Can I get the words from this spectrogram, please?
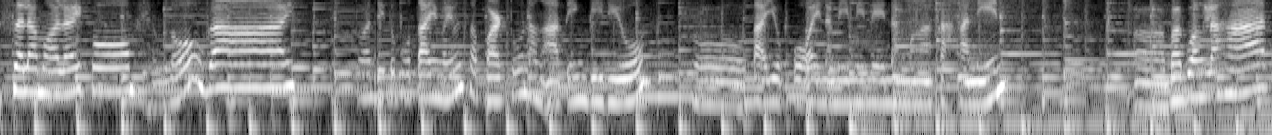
Assalamualaikum! Hello guys! So, andito po tayo ngayon sa part 2 ng ating video. So, tayo po ay namimili ng mga kakanin. Ah, bago ang lahat,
